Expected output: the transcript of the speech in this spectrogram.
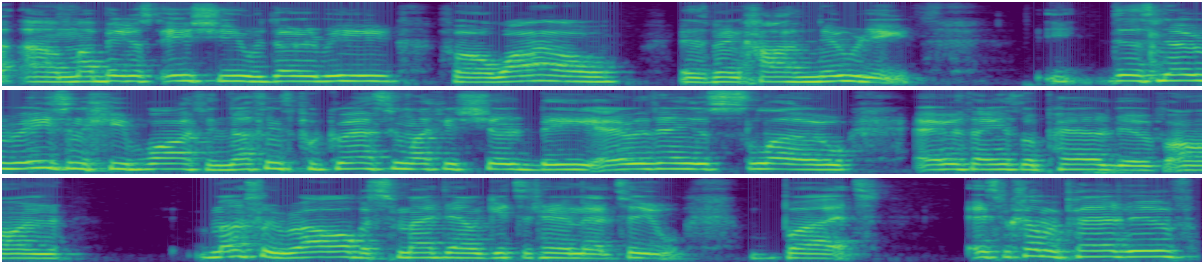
um, my biggest issue with WWE for a while has been continuity. There's no reason to keep watching. Nothing's progressing like it should be. Everything is slow. Everything is repetitive on mostly Raw, but SmackDown gets here and there too. But it's become repetitive.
